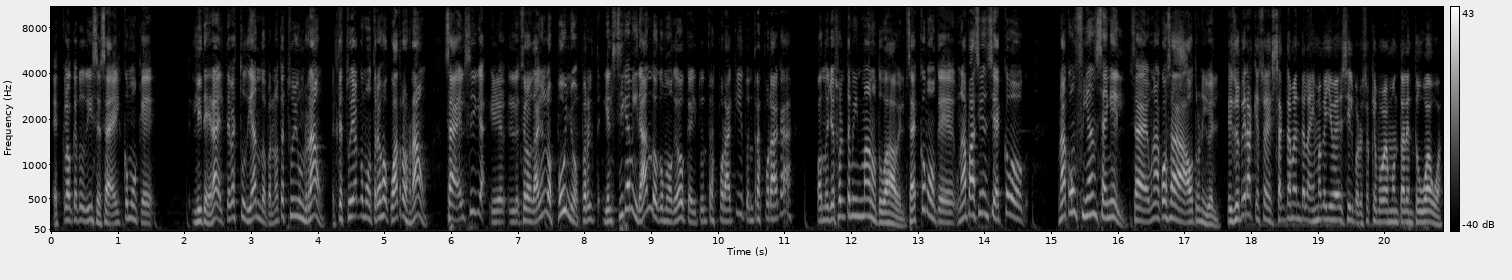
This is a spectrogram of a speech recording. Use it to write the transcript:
Es lo que tú dices. O sea, él como que. Literal, él te va estudiando, pero no te estudia un round. Él te estudia como tres o cuatro rounds. O sea, él sigue. Y él- se lo dan en los puños, pero él, y él sigue mirando, como que, ok, tú entras por aquí, tú entras por acá. Cuando yo suelte mis manos, tú vas a ver. O sea, es como que una paciencia, es como una confianza en él. O sea, es una cosa a otro nivel. Si supieras que eso es exactamente la misma que yo iba a decir, por eso es que me voy a montar en tu guagua.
